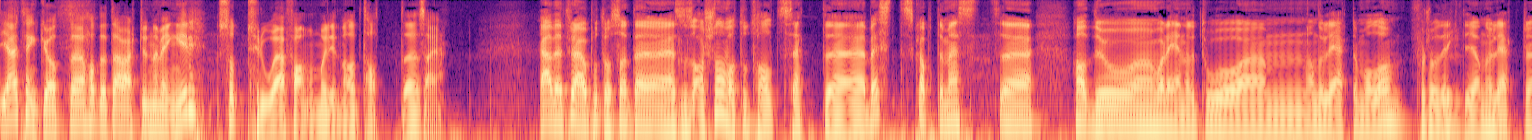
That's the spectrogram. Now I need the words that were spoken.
jeg tenker jo at eh, hadde dette vært under Wenger, så tror jeg faen meg Mourinho hadde tatt eh, seieren. Ja, det tror jeg jo på tross av at eh, jeg syns Arsenal var totalt sett eh, best. Skapte mest. eh, hadde jo Var det én eller to um, annullerte mål òg? For så vidt riktig annullerte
